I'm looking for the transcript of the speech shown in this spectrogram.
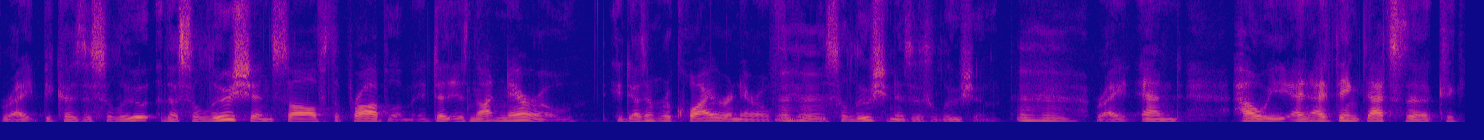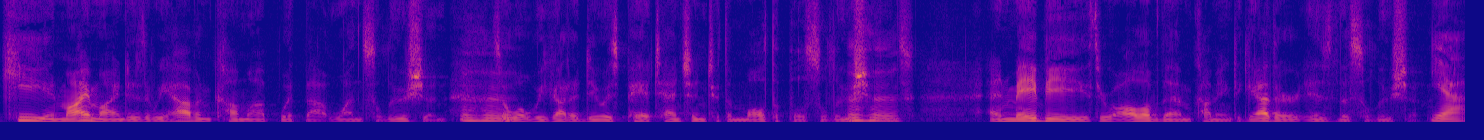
right? Because the, solu- the solution solves the problem. It is not narrow. It doesn't require a narrow field. Mm-hmm. The solution is a solution, right? And how we, and I think that's the key in my mind is that we haven't come up with that one solution. Mm-hmm. So what we got to do is pay attention to the multiple solutions. And maybe through all of them coming together is the solution. yeah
